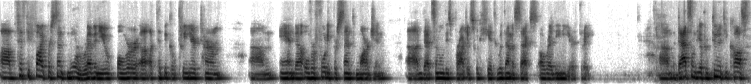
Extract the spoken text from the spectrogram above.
uh, 55% more revenue over a, typical three-year term, um, and uh, over 40% margin uh, that some of these projects would hit with MSX already in year three. Um, that's on the opportunity cost.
